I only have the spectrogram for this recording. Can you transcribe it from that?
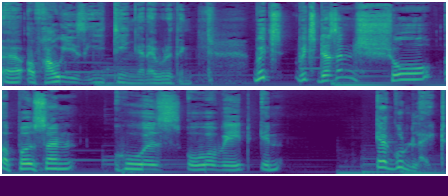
uh, of how he's eating and everything which which doesn't show a person who is overweight in in a good light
